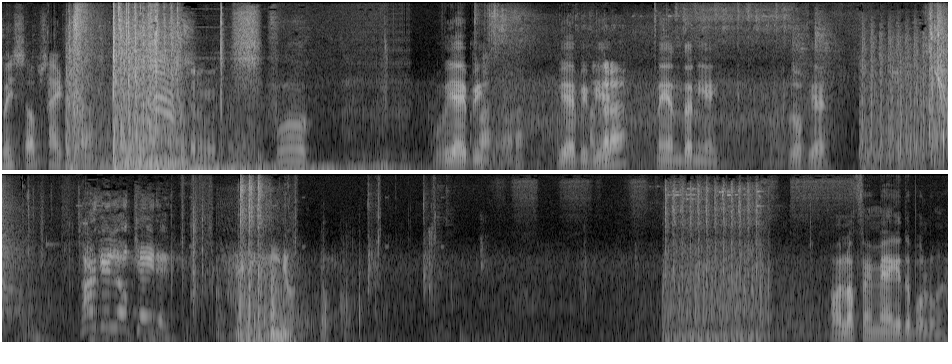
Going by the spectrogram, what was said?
भाई सब साइड पे आ गए। वीआईपी वीआईपी अंदर आ नहीं अंदर नहीं आई। सोफिया है। Target located hall of fame में आगे तो बोलूँगा।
